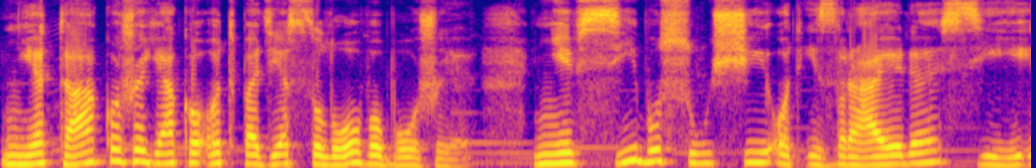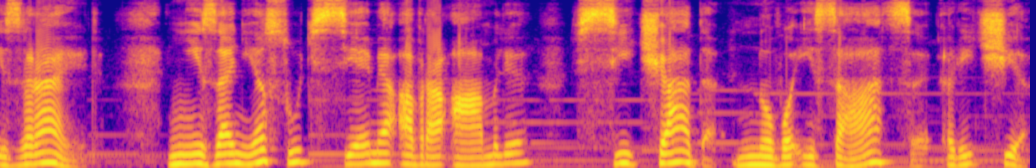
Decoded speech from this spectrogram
Не такоже, яко отпаде Слово Божие, не всі бо сущие от Израиля сии Израиль, не занесуть семя Авраамле, всі чада, но во Исааце рече,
